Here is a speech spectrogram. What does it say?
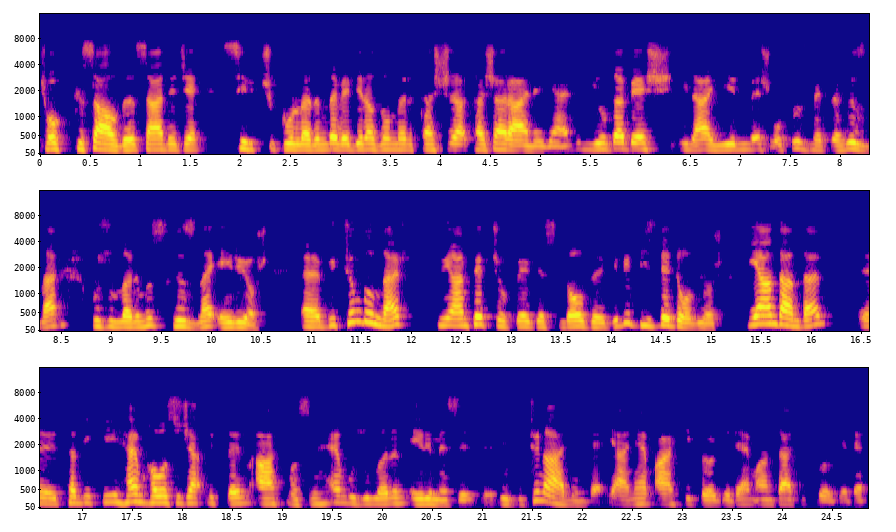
çok kısaldı. Sadece sirk çukurlarında ve biraz onları taşa, taşar hale geldi. Yılda 5 ila 25-30 metre hızla buzullarımız hızla eriyor. E, bütün bunlar dünyanın pek çok bölgesinde olduğu gibi bizde de oluyor. Bir yandan da e, tabii ki hem hava sıcaklıklarının artması hem buzulların erimesi bir bütün halinde yani hem Arktik bölgede hem Antarktik bölgede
